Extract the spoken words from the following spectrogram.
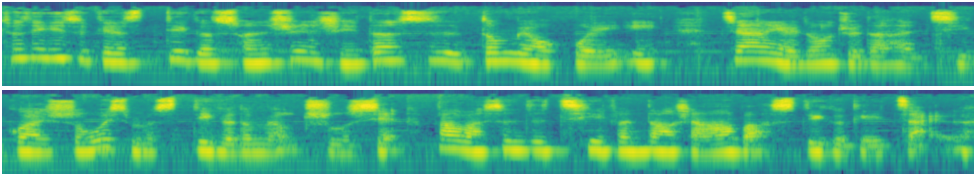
Jody 一直给 Stig 传讯息，但是都没有回应，家人也都觉得很奇怪，说为什么 Stig 都没有出现？爸爸甚至气愤到想要把 Stig 给宰了。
